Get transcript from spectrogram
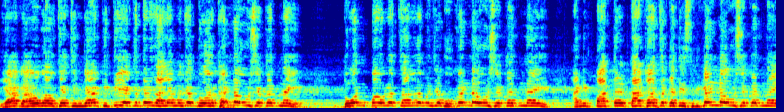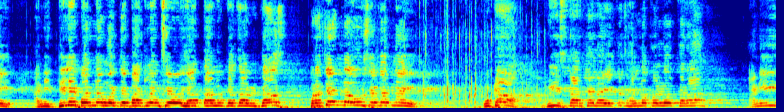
या गावोगावच्या चिंध्या किती एकत्र झाल्या म्हणजे दोरखंड होऊ शकत नाही. दोन पावलं चाललं म्हणजे भूखंड होऊ शकत नाही आणि पातळ टाकाचं कधी श्रीखंड होऊ शकत नाही आणि दिलीप अण्णा मोहिते पाटलांशिवाय ह्या तालुक्याचा विकास प्रचंड होऊ शकत नाही. उठा वीस तारखेला एकच हल्लो कल्लो करा आणि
